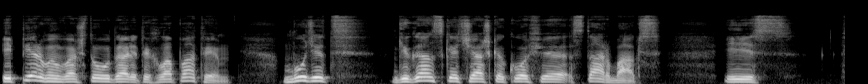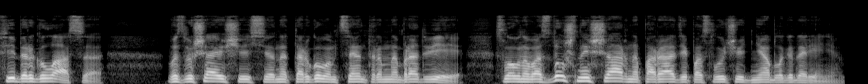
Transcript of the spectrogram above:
и первым, во что ударят их лопаты, будет гигантская чашка кофе Starbucks из фибергласа, возвышающаяся над торговым центром на Бродвее, словно воздушный шар на параде по случаю Дня Благодарения.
